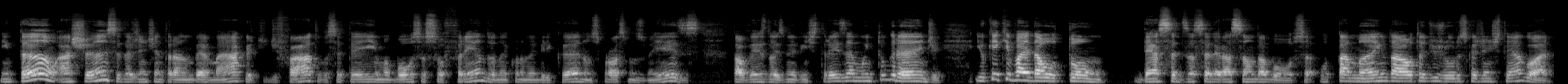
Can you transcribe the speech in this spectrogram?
Então, a chance da gente entrar no bear market, de fato, você ter uma bolsa sofrendo na economia americana nos próximos meses, talvez 2023, é muito grande. E o que, que vai dar o tom dessa desaceleração da bolsa? O tamanho da alta de juros que a gente tem agora.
